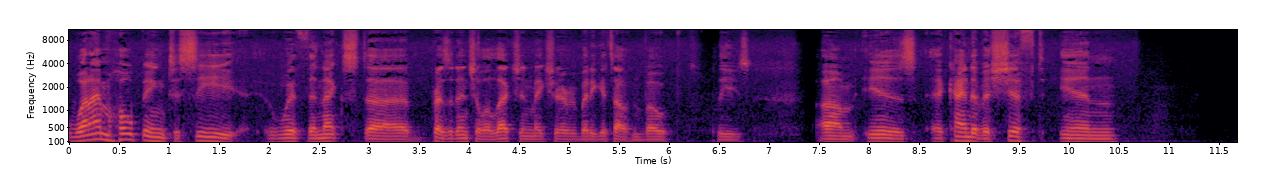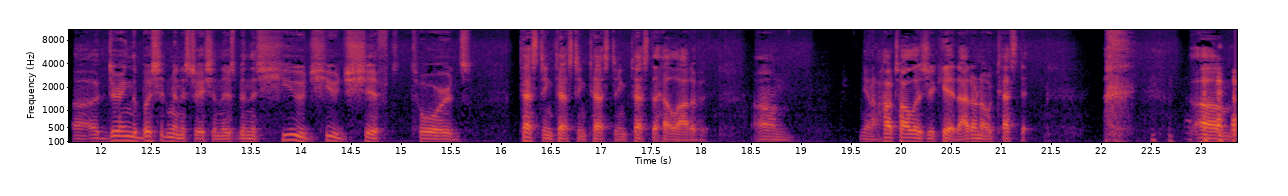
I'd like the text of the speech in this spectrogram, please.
what I'm hoping to see with the next uh, presidential election, make sure everybody gets out and vote, please, um, is a kind of a shift in. Uh, during the Bush administration, there's been this huge, huge shift towards testing, testing, testing, test the hell out of it. Um, you know, how tall is your kid? I don't know, test it. um,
